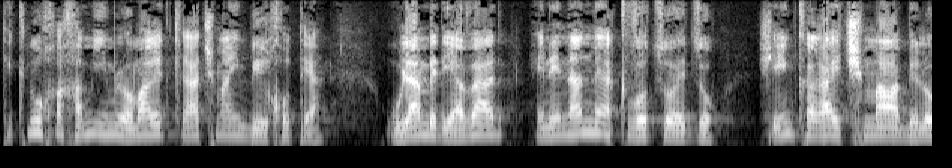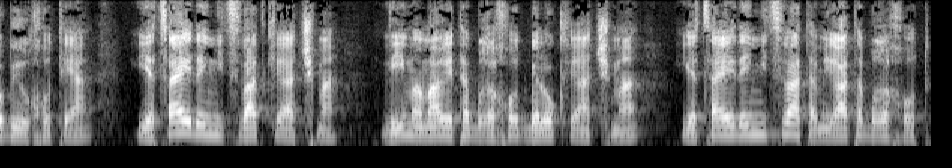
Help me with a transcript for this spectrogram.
תקנו חכמים לומר את קריאת שמע עם ברכותיה, אולם בדיעבד הן אינן מעכבות זו את זו, שאם קרא את שמע בלא ברכותיה, יצא ידי מצוות קריאת שמע, ואם אמר את הברכות בלא קריאת שמע, יצא ידי מצוות אמירת הברכות.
